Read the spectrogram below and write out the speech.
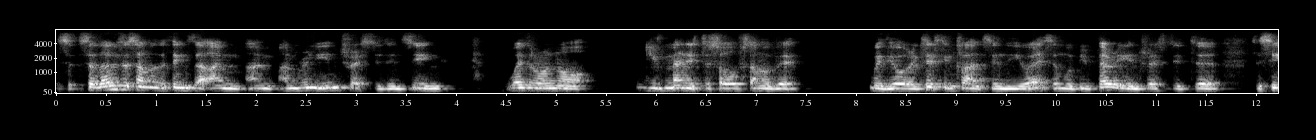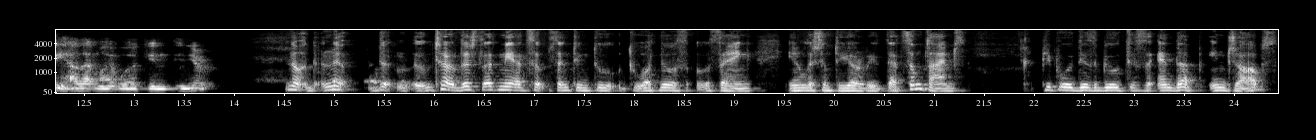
so those are some of the things that I'm, I'm, I'm really interested in seeing whether or not you've managed to solve some of it with your existing clients in the US, and would be very interested to to see how that might work in in Europe. No, no, Charles, just let me add something to, to what Neil was saying in relation to Europe. That sometimes people with disabilities end up in jobs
